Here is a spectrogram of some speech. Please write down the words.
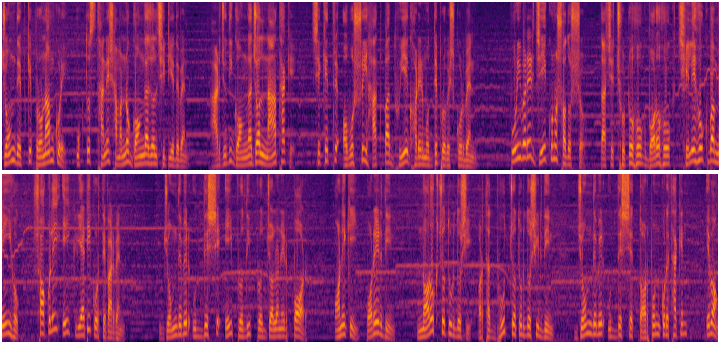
যমদেবকে প্রণাম করে উক্ত স্থানে সামান্য গঙ্গাজল ছিটিয়ে দেবেন। আর যদি গঙ্গাজল না থাকে, সেক্ষেত্রে অবশ্যই হাত পা ধুয়ে ঘরের মধ্যে প্রবেশ করবেন। পরিবারের যে কোনো সদস্য, তা সে ছোট হোক, বড় হোক, ছেলে হোক বা মেয়েই হোক, সকলেই এই ক্রিয়াটি করতে পারবেন। যমদেবের উদ্দেশ্যে এই প্রদীপ প্রজ্বলনের পর, অনেকেই পরের দিন নরক চতুর্দশী, অর্থাৎ ভূত চতুর্দশীর দিন, যমদেবের উদ্দেশ্যে তর্পণ করে থাকেন এবং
